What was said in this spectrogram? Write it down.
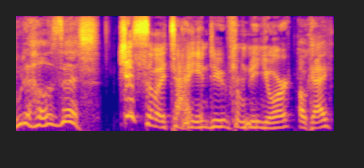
Who the hell is this? Just some Italian dude from New York. Okay.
